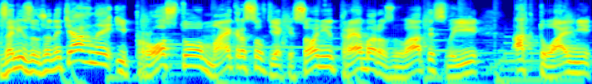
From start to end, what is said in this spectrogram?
Залізо вже не тягне, і просто Microsoft, як і Sony, треба розвивати свої актуальні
